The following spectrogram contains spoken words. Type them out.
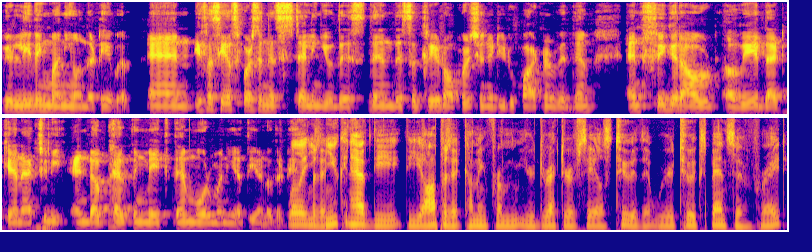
we're leaving money on the table. And if a salesperson is telling you this, then there's a great opportunity to partner with them and figure out a way that can actually end up helping make them more money at the end of the day. Well, and you can have the the opposite coming from your director of sales too, that we're too expensive, right?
